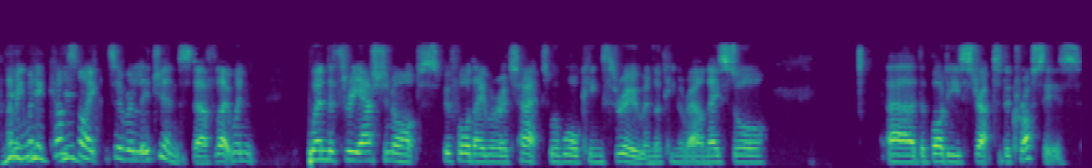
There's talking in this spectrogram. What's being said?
I mean, when you- it comes you- like to religion stuff, like when when the three astronauts before they were attacked were walking through and looking around, they saw uh, the bodies strapped to the crosses.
